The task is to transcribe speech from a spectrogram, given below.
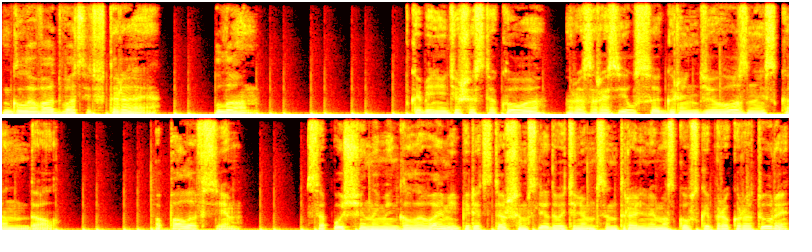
Глава 22. План. В кабинете Шестакова разразился грандиозный скандал. Попало всем. С опущенными головами перед старшим следователем Центральной Московской прокуратуры,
